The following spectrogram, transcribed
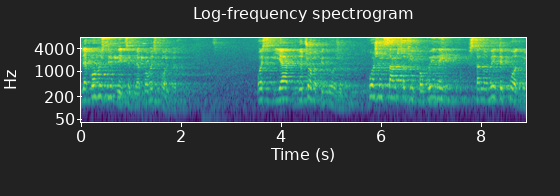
Для когось дрібниця, для когось подвиг. Ось я до чого підвожу. Кожен сам собі повинен встановити подвиг.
